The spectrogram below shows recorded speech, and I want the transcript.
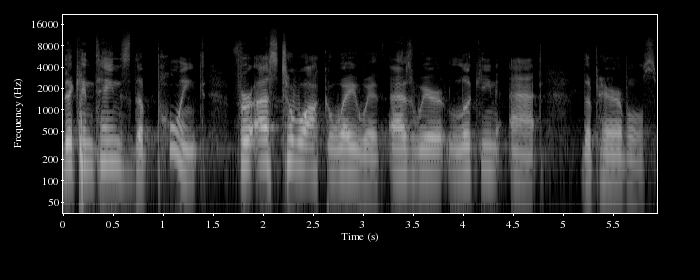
that contains the point for us to walk away with as we're looking at the parables.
